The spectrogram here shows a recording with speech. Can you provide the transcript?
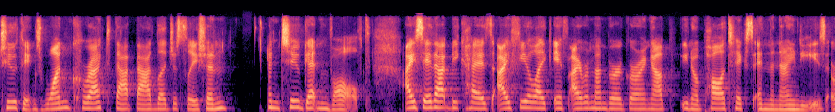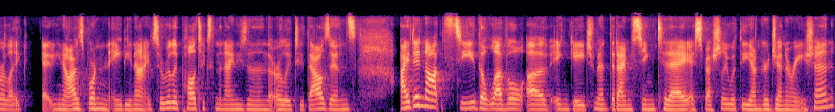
two things. One, correct that bad legislation and two get involved i say that because i feel like if i remember growing up you know politics in the 90s or like eh, you know i was born in 89 so really politics in the 90s and then the early 2000s I did not see the level of engagement that I'm seeing today, especially with the younger generation.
